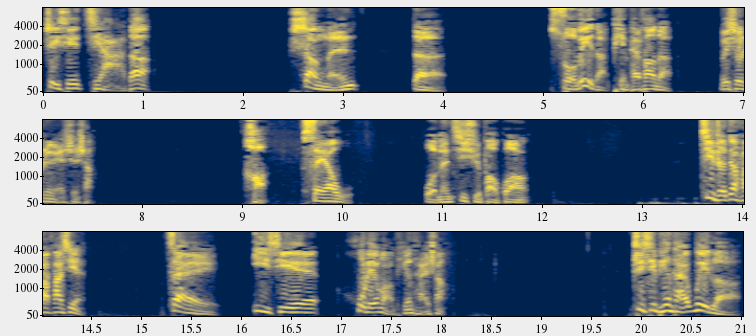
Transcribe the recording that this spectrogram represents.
这些假的上门的所谓的品牌方的维修人员身上。好，三幺五，我们继续曝光。记者调查发现，在一些互联网平台上，这些平台为了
